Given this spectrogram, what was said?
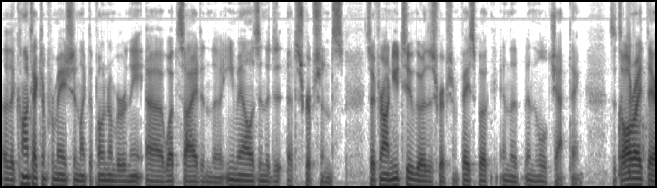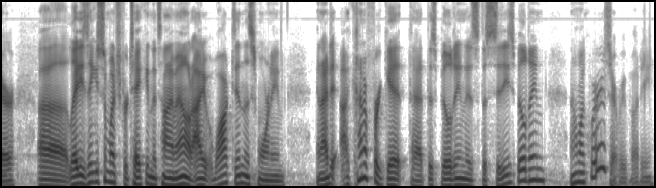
uh, the contact information, like the phone number and the uh, website and the email, is in the de- uh, descriptions. So if you're on YouTube, go to the description. Facebook in the in the little chat thing. So it's all right there. Uh, ladies, thank you so much for taking the time out. I walked in this morning, and I, I kind of forget that this building is the city's building. And I'm like, where is everybody?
